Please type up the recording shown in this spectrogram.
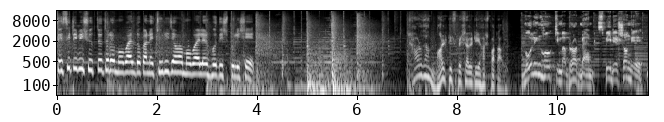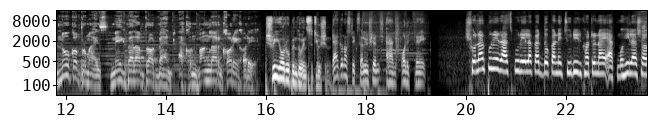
সিসিটিভি সূত্র ধরে মোবাইল দোকানে চুরি যাওয়া মোবাইলের হদিশ পুলিশের। সারদা মাল্টি স্পেশালিটি হাসপাতাল। বোলিং হোক কিংবা ব্রডব্যান্ড স্পিডের সঙ্গে নো কম্প্রোমাইজ মেঘবেলা ব্রডব্যান্ড এখন বাংলার ঘরে ঘরে। Sri Aurobindo institution diagnostic solution and polyclinic সোনারপুরের রাজপুর এলাকার দোকানে চুরির ঘটনায় এক মহিলা সহ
